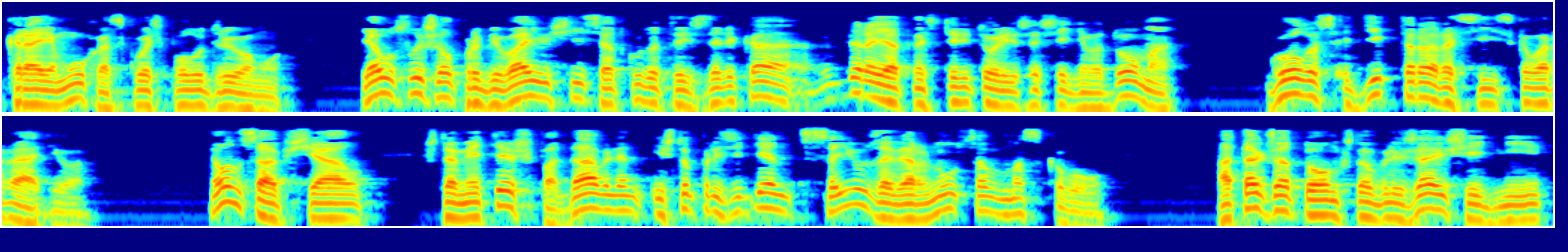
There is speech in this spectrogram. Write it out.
Краем уха сквозь полудрему я услышал пробивающийся откуда-то издалека, вероятно, с территории соседнего дома, голос диктора российского радио. Он сообщал, что мятеж подавлен и что президент Союза вернулся в Москву, а также о том, что в ближайшие дни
